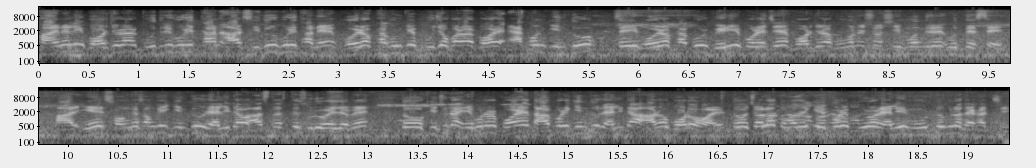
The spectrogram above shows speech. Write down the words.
ফাইনালি বরজোড়ার কুদ্রিপুরি থান আর সিঁদুরপুরি থানে ভৈরব ঠাকুরকে পুজো করার পর এখন কিন্তু সেই ভৈরব ঠাকুর বেরিয়ে পড়েছে বরজোড়া ভুবনেশ্বর শিব মন্দিরের উদ্দেশ্যে। আর এর সঙ্গে সঙ্গেই কিন্তু র্যালিটাও আস্তে আস্তে শুরু হয়ে যাবে। তো কিছুটা এগোনোর পরে তারপরে কিন্তু র্যালিটা আরও বড় হয়। তো চলো তোমাদেরকে এরপরে পুরো র্যালির মুহূর্তগুলো দেখাচ্ছি।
